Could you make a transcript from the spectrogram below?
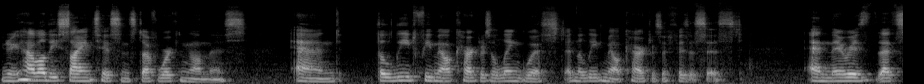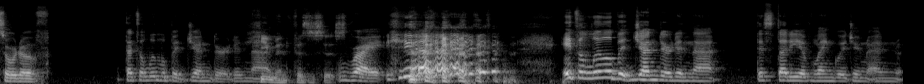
you know you have all these scientists and stuff working on this, and the lead female character is a linguist and the lead male character is a physicist, and there is that sort of that's a little bit gendered in that Human physicist. Right. Yeah. it's a little bit gendered in that the study of language and, and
